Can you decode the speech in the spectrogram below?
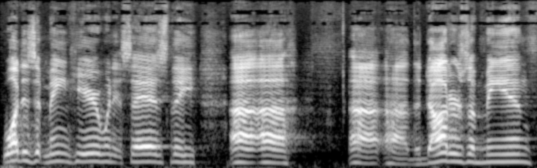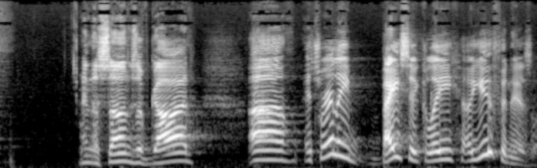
what does it mean here when it says the uh, uh, uh, uh the daughters of men and the sons of God. Uh, it's really basically a euphemism.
